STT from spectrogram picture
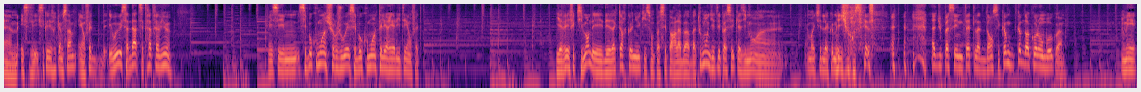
et c'est que des trucs comme ça. Et en fait, oui, oui, ça date, c'est très très vieux. Mais c'est beaucoup moins surjoué, c'est beaucoup moins télé-réalité en fait. Il y avait effectivement des, acteurs connus qui sont passés par là-bas. Bah, tout le monde y était passé quasiment. Hein. La moitié de la comédie française a dû passer une tête là-dedans. C'est comme, comme dans Colombo, quoi. Mais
